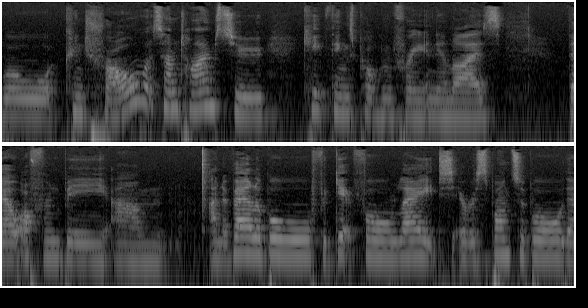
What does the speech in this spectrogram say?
will control sometimes to keep things problem free in their lives. They'll often be um, unavailable, forgetful, late, irresponsible. They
